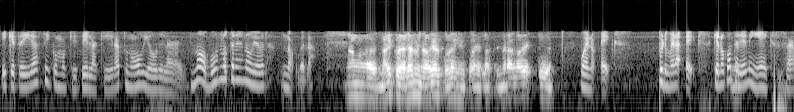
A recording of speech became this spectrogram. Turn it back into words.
Y que te diga así como que de la que era tu novia o de la no, vos no tenés novia, ¿verdad? No, ¿verdad? No, marico, era mi novia del colegio, pues la primera novia que tuve. Bueno, ex. Primera ex, que no contaría ni ex, o sea,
